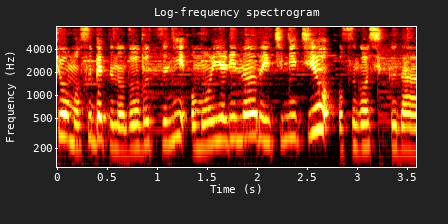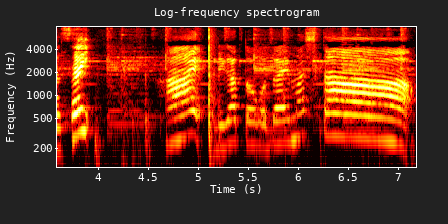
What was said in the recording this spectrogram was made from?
今日もすべての動物に思いやりのある一日をお過ごしください。はい、ありがとうございました。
